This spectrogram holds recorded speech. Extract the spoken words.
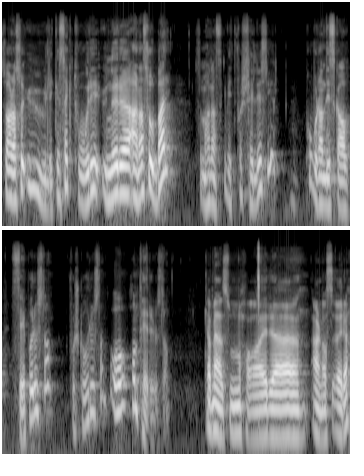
så er det altså ulike sektorer under uh, Erna Solberg som har ganske vidt forskjellige syn på hvordan de skal se på Russland, forstå Russland og håndtere Russland. Hvem er det som har Ernas øre?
